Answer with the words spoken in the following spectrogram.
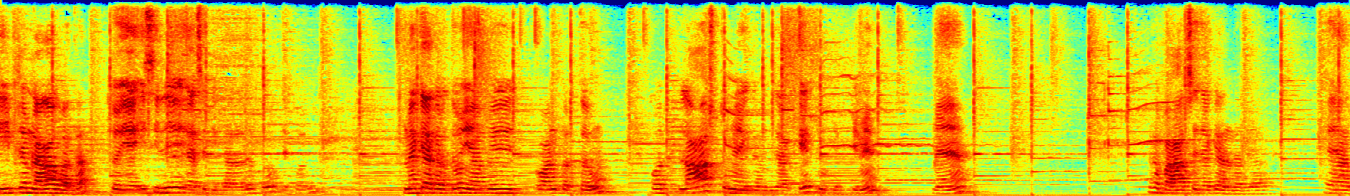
की फ्रेम लगा हुआ था तो ये इसीलिए ऐसे दिखा रहा था। तो देखो अभी, मैं क्या करता हूँ, यहाँ पे ऑन करता हूँ, और लास्ट में एकदम जाके 250 में मैं तो बाहर से जाके अंदर जा, यहाँ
